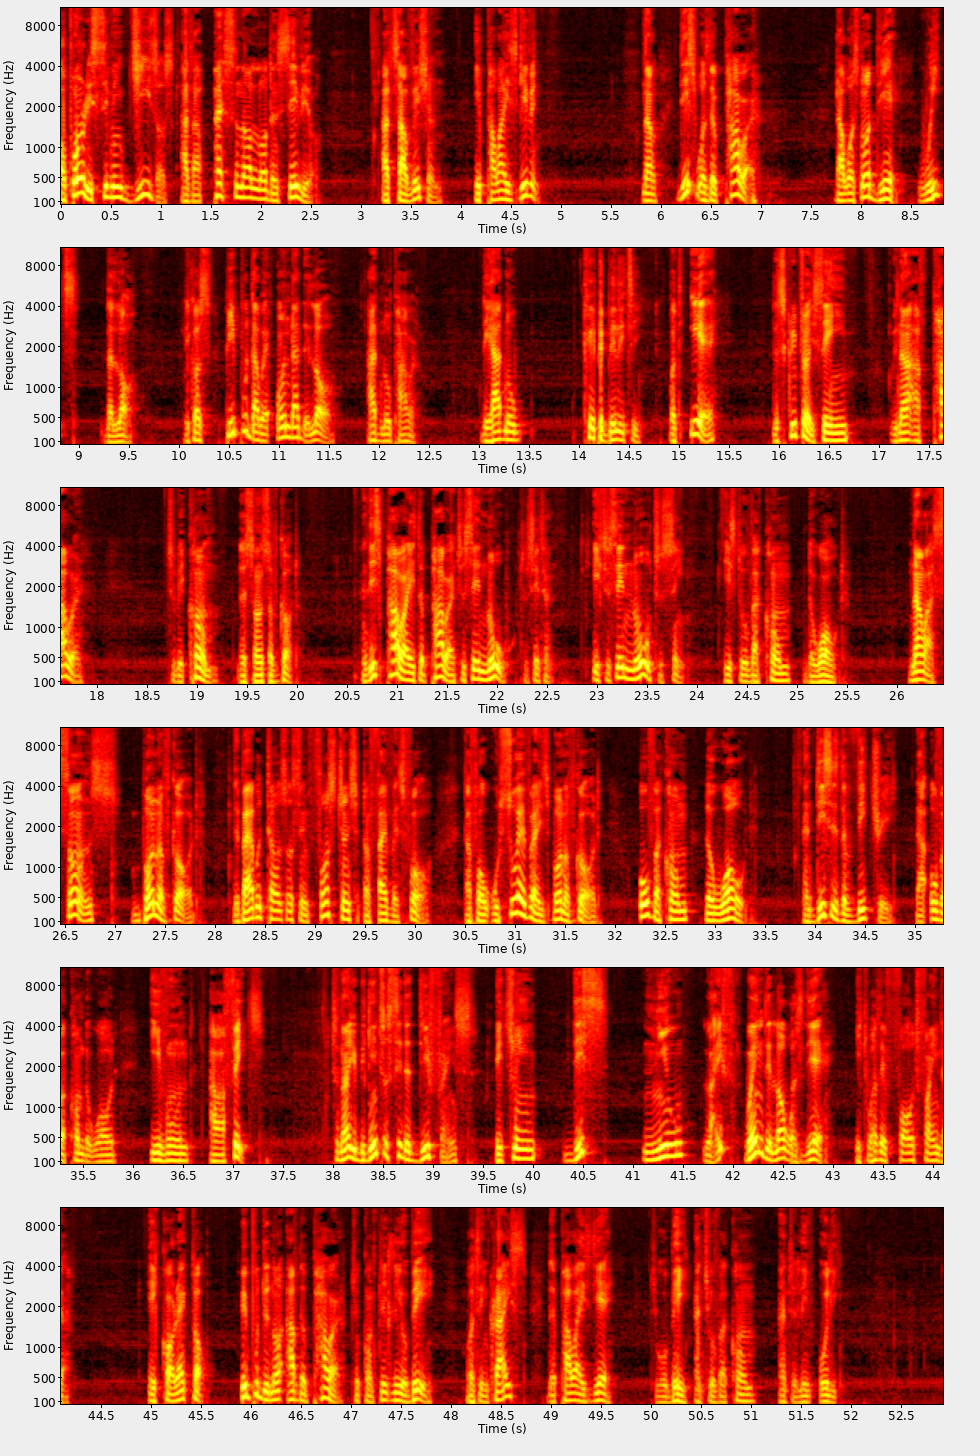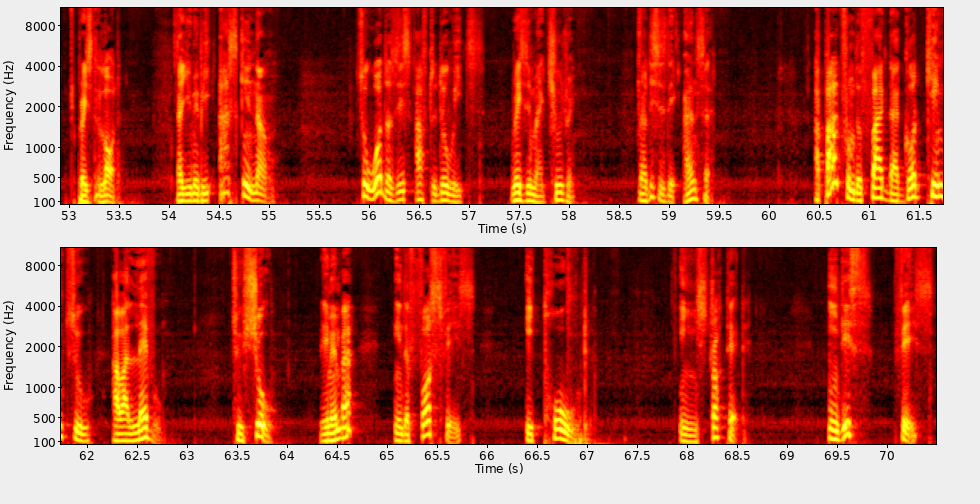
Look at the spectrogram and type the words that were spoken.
upon receiving Jesus as our personal Lord and Savior, at salvation, a power is given. Now, this was the power that was not there with the law. Because people that were under the law had no power. They had no capability, But here, the scripture is saying we now have power to become the sons of God. And this power is the power to say no to Satan, is to say no to sin, is to overcome the world. Now, as sons born of God, the Bible tells us in 1 John chapter 5, verse 4, that for whosoever is born of God overcome the world. And this is the victory that overcome the world, even our faith. So now you begin to see the difference between this new life. When the law was there, it was a fault finder, a corrector. People do not have the power to completely obey, but in Christ, the power is there to obey and to overcome and to live holy. Praise the Lord. Now you may be asking now, so what does this have to do with raising my children? Now this is the answer. Apart from the fact that God came to our level to show, remember, in the first phase, He told, He instructed. In this phase,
